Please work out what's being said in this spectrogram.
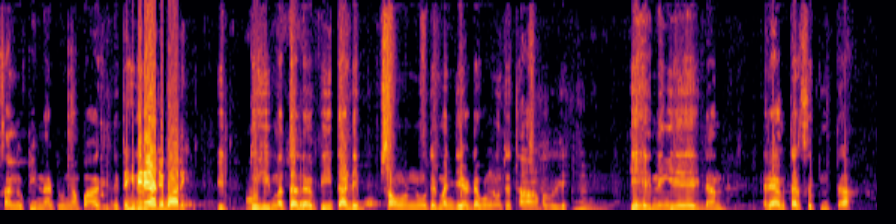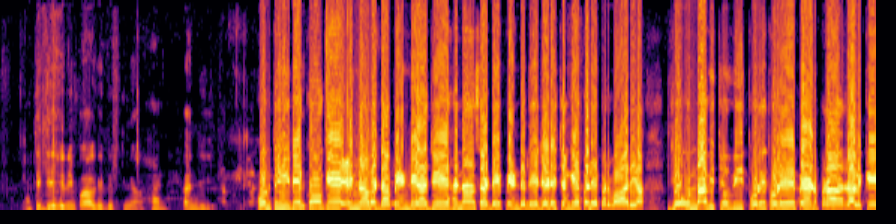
ਸਾਨੂੰ ਟੀਨਾ ਟੂਨਾ ਪਾ ਕੇ ਦਿੱਤੀ ਤੁਸੀਂ ਵੀਰੇ ਆ ਜਾਓ ਬਾਹਰ ਹੀ। ਵੀ ਤੁਸੀਂ ਮਤਲਬ ਵੀ ਤੁਹਾਡੇ ਸੌਣ ਨੂੰ ਤੇ ਮੰਜੇ ਡਾਉਣ ਨੂੰ ਤੇ ਥਾਂ ਹੋਵੇ। ਹਮ, ਕਿਸੇ ਨੇ ਇਹ ਇਦਾਂ ਰਹਿਮ ਤਰਸ ਕੀਤਾ ਤੇ ਕਿਸੇ ਨੇ ਪਾ ਕੇ ਦਿੱਤੀਆਂ। ਹਾਂਜੀ। ਹਾਂਜੀ। ਹੁਣ ਤੁਸੀਂ ਦੇਖੋ ਕਿ ਇੰਨਾ ਵੱਡਾ ਪਿੰਡ ਆ ਜੇ ਹਨਾ ਸਾਡੇ ਪਿੰਡ ਦੇ ਜਿਹੜੇ ਚੰਗੇ ਭਲੇ ਪਰਿਵਾਰ ਆ ਜੇ ਉਹਨਾਂ ਵਿੱਚੋਂ ਵੀ ਥੋੜੇ ਥੋੜੇ ਭੈਣ ਭਰਾ ਰਲ ਕੇ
